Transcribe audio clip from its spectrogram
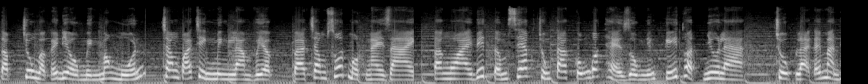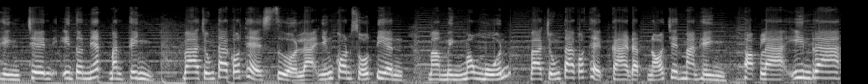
tập trung vào cái điều mình mong muốn. Trong quá trình mình làm việc và trong suốt một ngày dài, và ngoài viết tấm séc chúng ta cũng có thể dùng những kỹ thuật như là chụp lại cái màn hình trên internet banking và chúng ta có thể sửa lại những con số tiền mà mình mong muốn và chúng ta có thể cài đặt nó trên màn hình hoặc là in ra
